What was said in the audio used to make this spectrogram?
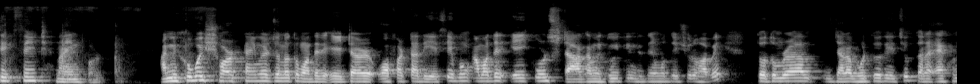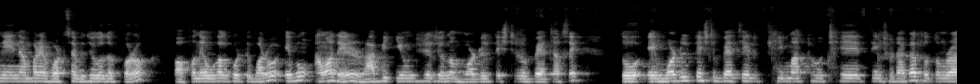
six eight nine four. আমি খুবই শর্ট টাইমের জন্য তোমাদের এইটার অফারটা দিয়েছি এবং আমাদের এই কোর্সটা আগামী দুই, তিন দিনের মধ্যে শুরু হবে। তো তোমরা যারা ভর্তি হতে ইচ্ছুক, তারা এখনই এই নাম্বারে হোয়াটসঅ্যাপে যোগাযোগ করো বা ফোনে গুগল করতে পারো এবং আমাদের রাবি ইউনিটের জন্য মডেল টেস্টেরও ব্যাচ আছে। তো এই মডেল টেস্ট ব্যাচের ফি মাত্র হচ্ছে তিনশো টাকা। তো তোমরা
